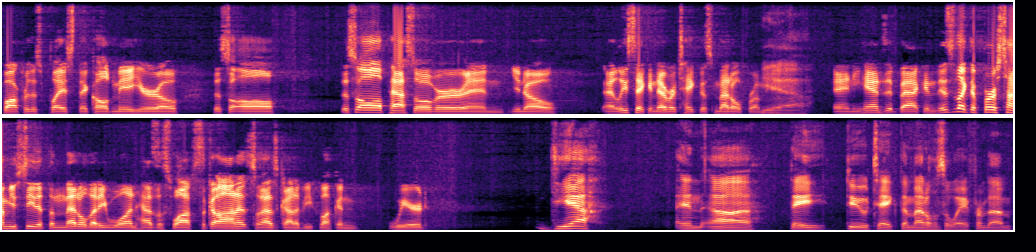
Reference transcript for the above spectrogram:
fought for this place. They called me a hero. This will all, this all pass over, and you know, at least they can never take this medal from you." Yeah, And he hands it back, and this is like the first time you see that the medal that he won has a swastika on it. So that's got to be fucking weird. yeah, and uh, they do take the medals away from them.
